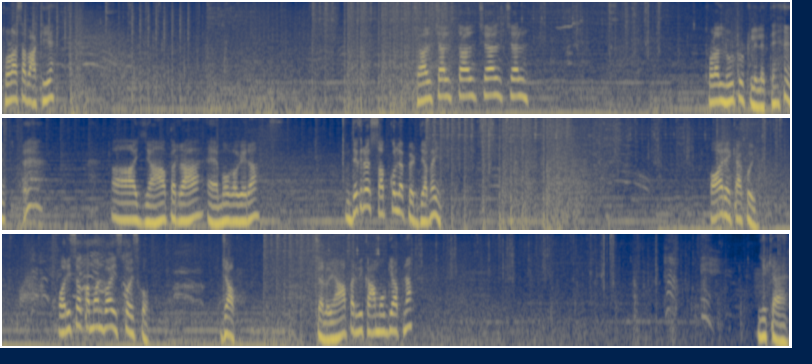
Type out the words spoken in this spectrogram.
थोड़ा सा बाकी है। चल चल चल चल चल। थोड़ा लूट उट ले लेते हैं। यहाँ पर रहा एमओ वगैरह। देख रहे हो, सबको लपेट दिया भाई। और है क्या कोई? और इसको कमॉन बॉय इसको इसको। जाओ। चलो, यहाँ पर भी काम हो गया अपना। ये क्या है?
